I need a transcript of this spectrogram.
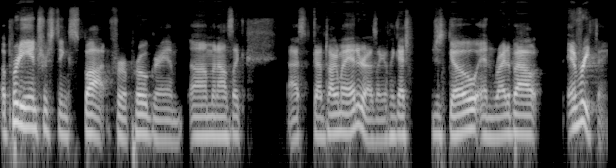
a pretty interesting spot for a program. Um, and I was like, I'm talking to my editor. I was like, I think I should just go and write about everything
